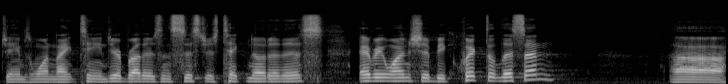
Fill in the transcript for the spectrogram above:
James 1:19 Dear brothers and sisters take note of this. Everyone should be quick to listen. Uh,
